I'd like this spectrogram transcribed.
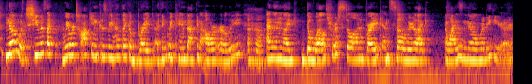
So, no, she was like, we were talking because we had like a break. I think we came back an hour early, Uh huh. and then like the Welsh were still on break, and so we were like, why is nobody here?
